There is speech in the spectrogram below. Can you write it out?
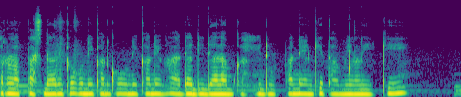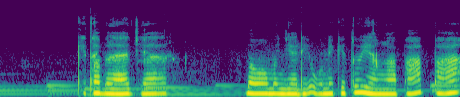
Terlepas dari keunikan-keunikan yang ada di dalam kehidupan yang kita miliki, kita belajar bahwa menjadi unik itu ya nggak apa-apa.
